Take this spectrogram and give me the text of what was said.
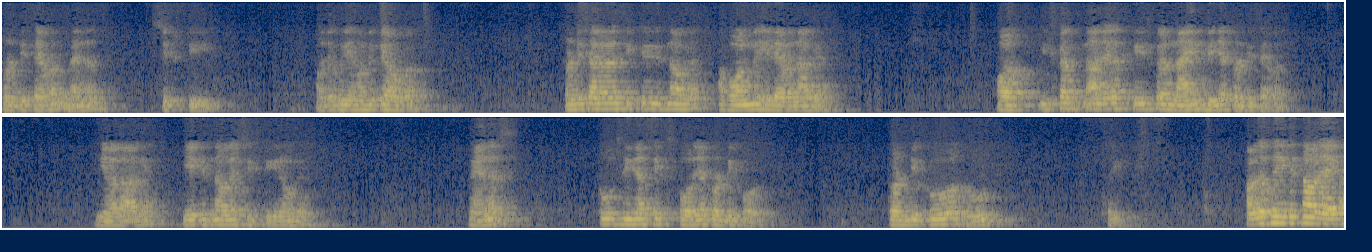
ट्वेंटी सेवन माइनस सिक्सटी और देखो यहाँ भी क्या होगा? ट्वेंटी सेवन माइनस सिक्सटीन कितना हो गया? अपॉन में इलेवन आ गया। और इसका कितना आ जाएगा? थ्री स्क्वायर नाइन थ्री जा ट्वेंटी सेवन ये वाला आ गया। ये कितना हो गया? सिक्सटीन हो गया। माइनस टू थ्री जा सिक्स फोर जा twenty four twenty four root अब देखो ये कितना हो जाएगा?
